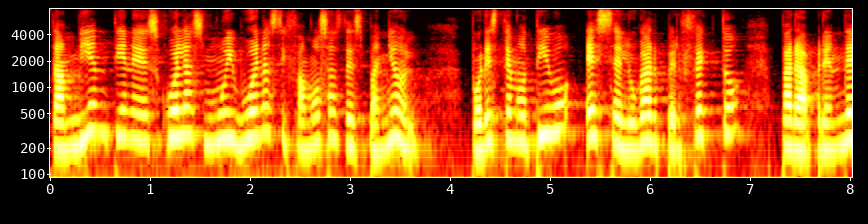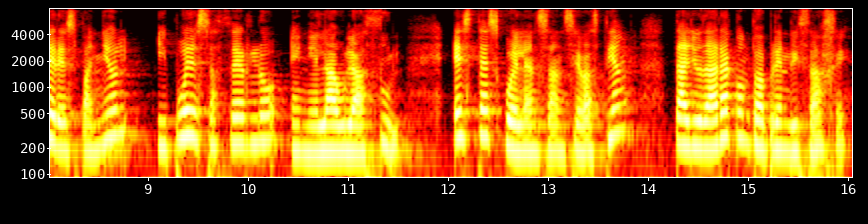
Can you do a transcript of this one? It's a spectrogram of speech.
también tiene escuelas muy buenas y famosas de español. Por este motivo es el lugar perfecto para aprender español y puedes hacerlo en el aula azul. Esta escuela en San Sebastián te ayudará con tu aprendizaje.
